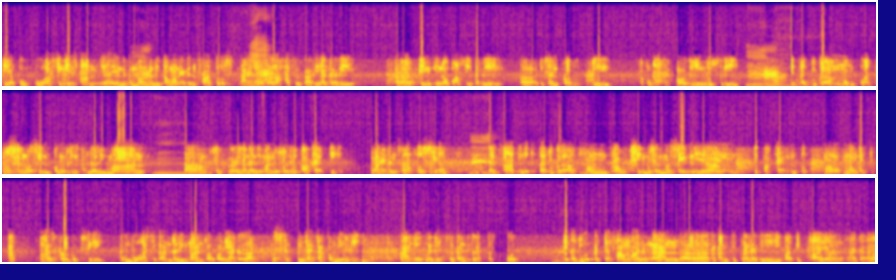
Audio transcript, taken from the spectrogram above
ya bumbu asik instan ya yang dikembangkan Hmm. di Taman Eden 100. Nah itu Iya. adalah hasil karya dari eh, tim inovasi dari eh, desain produk di Fakultas Teknologi Industri. hmm, Kita juga membuat mesin-mesin pengering andaliman. Hmm. Nah, mesin pengering andaliman ini sudah dipakai di Taman Eden 100 ya. hmm, Dan saat ini kita juga memproduksi mesin-mesin yang dipakai untuk mem- mempercepat proses produksi bumbu asik andaliman. Contohnya adalah mesin pencacah kemiri. Nah, ini juga dihasilkan di lab. Kita juga kerjasama dengan eh, rekan kita dari Batikpa ya, ada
